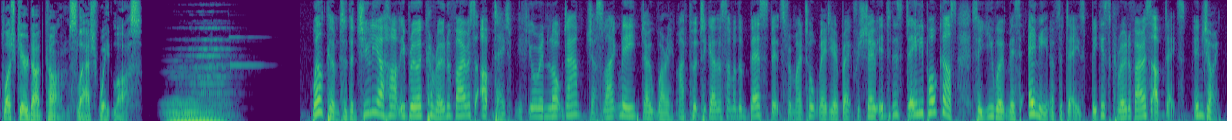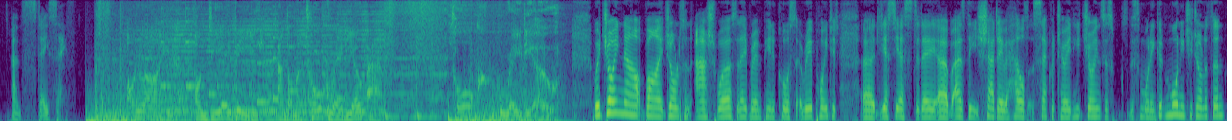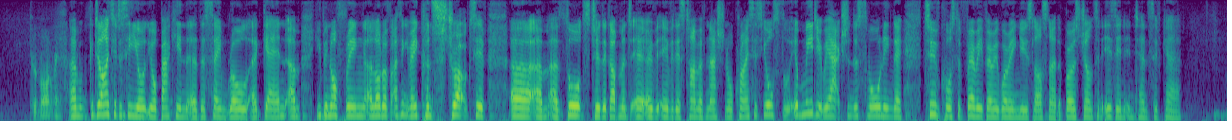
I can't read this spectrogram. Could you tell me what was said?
plushcare.com slash weight loss. Welcome to the Julia Hartley Brewer coronavirus update. If you're in lockdown, just like me, don't worry. I've put together some of the best bits from my talk radio breakfast show into this daily podcast so you won't miss any of the day's biggest coronavirus updates. Enjoy and stay safe. Online, on DAB, and on the Talk Radio app. Talk Radio. We're joined now by Jonathan Ashworth, the Labour MP, of course, reappointed uh, yes yesterday uh, as the Shadow Health Secretary, and he joins us this morning. Good morning to you, Jonathan. Good morning. Um, delighted to see you're, you're back in uh, the same role again. Um, you've been offering a lot of, I think, very constructive uh, um, uh, thoughts to the government uh, over, over, this time of national crisis. Your th- immediate reaction this morning, though, to, of course, the very, very worrying news last night that Boris Johnson is in intensive care.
